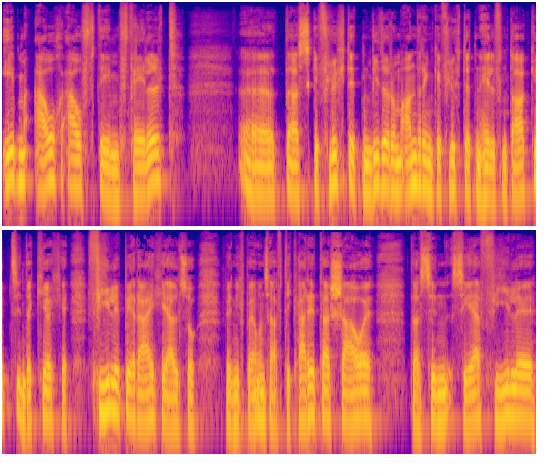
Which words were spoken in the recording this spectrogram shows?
eben auch auf dem Feld äh, dass Geflüchteten wiederum anderen Geflüchteten helfen. Da gibt's in der Kirche viele Bereiche. Also wenn ich bei uns auf die Caritas schaue, da sind sehr viele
